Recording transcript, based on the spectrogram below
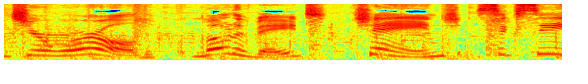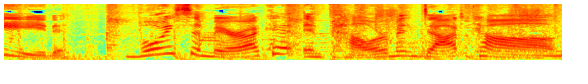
It's your world. Motivate, change, succeed. VoiceAmericaEmpowerment.com.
